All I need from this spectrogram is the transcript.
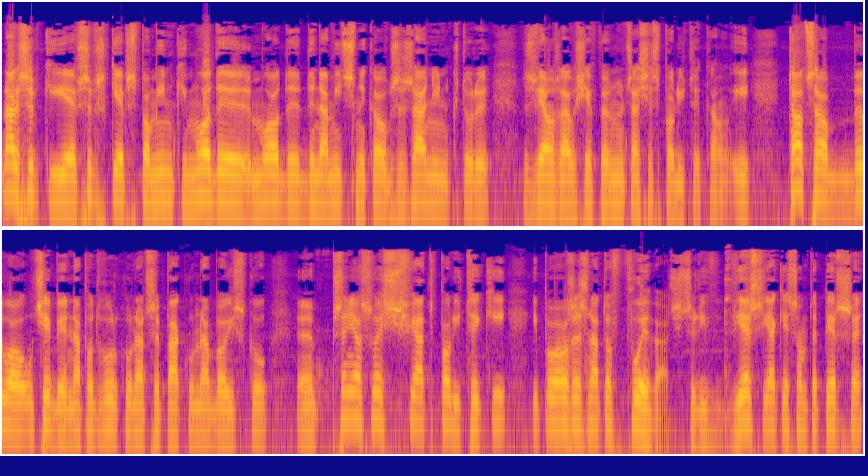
No ale szybkie, wszystkie wspominki, młody, młody, dynamiczny kołobrzeżanin, który związał się w pewnym czasie z polityką. I to, co było u Ciebie na podwórku, na trzepaku, na boisku, e, przeniosłeś świat polityki i możesz na to wpływać. Czyli wiesz, jakie są te pierwsze,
